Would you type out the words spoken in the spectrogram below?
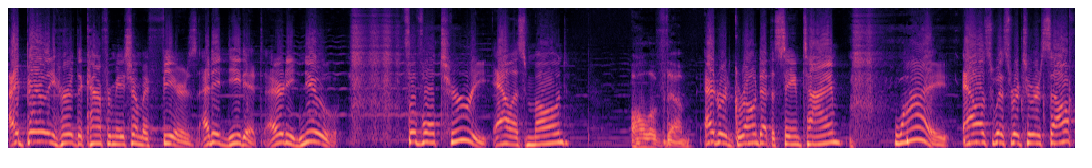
I barely heard the confirmation of my fears. I didn't need it. I already knew. The Volturi, Alice moaned. All of them. Edward groaned at the same time. Why? Alice whispered to herself.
